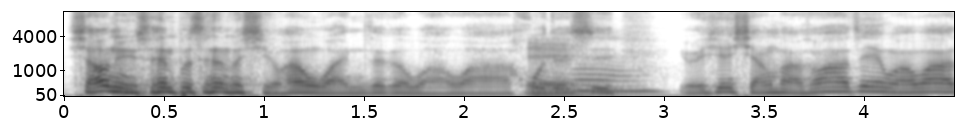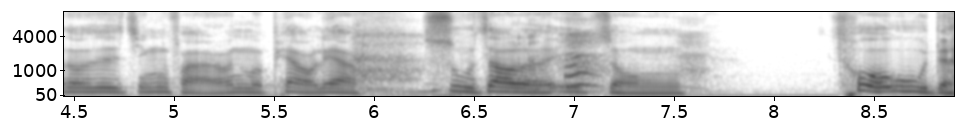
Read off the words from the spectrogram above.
小女生，不是那么喜欢玩这个娃娃，或者是有一些想法说啊，这些娃娃都是金发，然后那么漂亮，塑造了一种错误的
